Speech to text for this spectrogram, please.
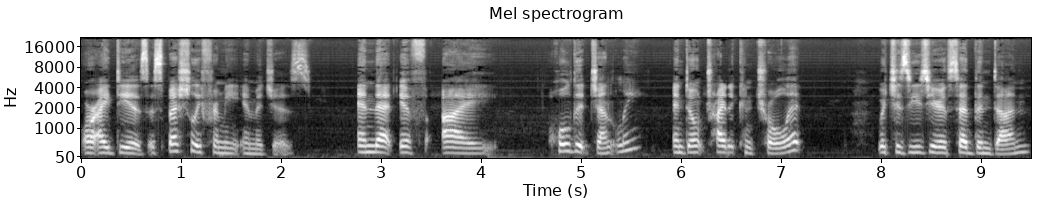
or ideas especially for me images and that if I hold it gently and don't try to control it, which is easier said than done,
